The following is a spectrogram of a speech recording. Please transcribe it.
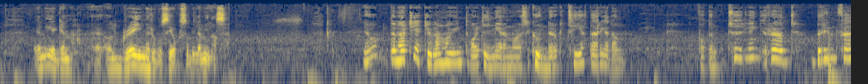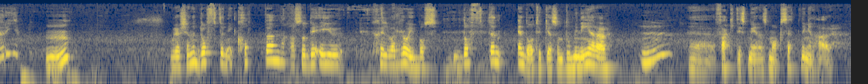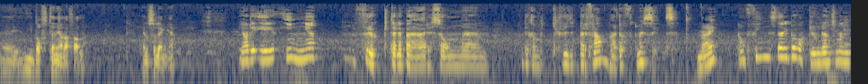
en egen eh, Earl Grey med ros i också vill jag minnas. Ja, den här tekulan har ju inte varit i mer än några sekunder och teet är redan fått en tydlig rödbrun färg. Mm. Och jag känner doften i koppen. Alltså det är ju själva rooibos-doften ändå tycker jag som dominerar Mm. eh, faktiskt mer än smaksättningen här. Eh, I doften i alla fall. Än så länge. Ja, det är ju inga frukt eller bär som eh, liksom kryper fram här doftmässigt. Nej. De finns där i bakgrunden som en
